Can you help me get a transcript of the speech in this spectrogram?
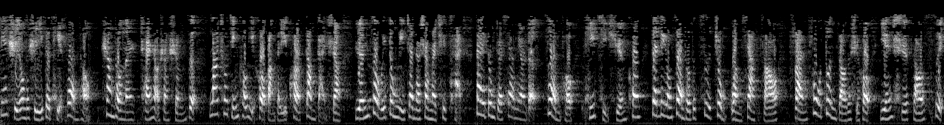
先使用的是一个铁钻头，上头呢缠绕上绳子，拉出井口以后绑在一块杠杆上，人作为动力站到上面去踩。带动着下面的钻头提起悬空，再利用钻头的自重往下凿，反复炖凿的时候，岩石凿碎，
